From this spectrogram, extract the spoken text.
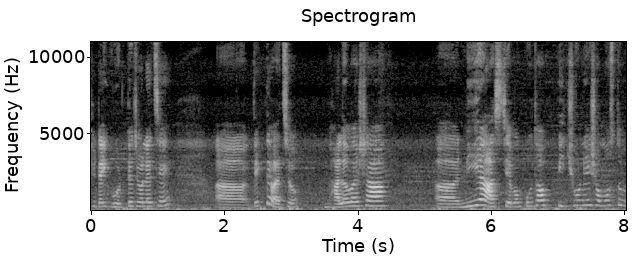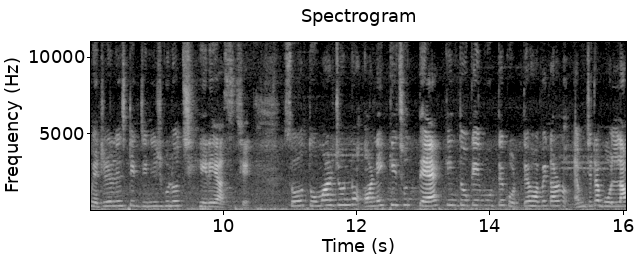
সেটাই ঘটতে চলেছে। দেখতে পাচ্ছ, ভালোবাসা নিয়ে আসছে এবং কোথাও পিছনে সমস্ত মেটেরিয়ালিস্টিক জিনিসগুলো ছেড়ে আসছে। সো তোমার জন্য অনেক কিছু ত্যাগ কিন্তু ওকে এই মুহূর্তে করতে হবে। কারণ আমি যেটা বললাম,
